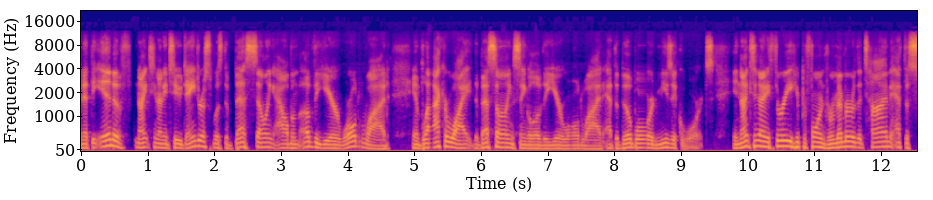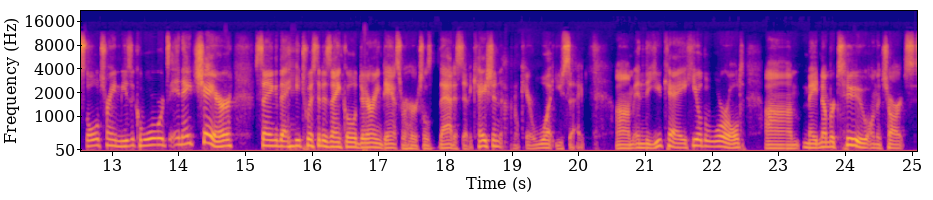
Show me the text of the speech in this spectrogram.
And at the end of 1992, Dangerous was the best selling album of the year worldwide, and Black or White, the best selling single of the year worldwide at the Billboard Music Awards. In 1993, he performed Remember the Time at the Soul Train Music Awards in a chair, saying that he twisted his ankle during dance rehearsals. That is dedication. I don't care what you say. Um, in the UK, Heal the World um, made number two on the charts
